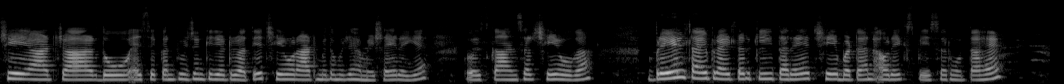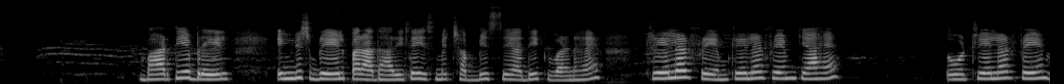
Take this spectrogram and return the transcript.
छः आठ, चार, दो, ऐसे कन्फ्यूज़न क्रिएट हो जाती है। छः और आठ में तो मुझे हमेशा ही रही है तो इसका आंसर छः होगा। ब्रेल टाइप राइटर की तरह छः बटन और एक स्पेसर होता है। भारतीय ब्रेल इंग्लिश ब्रेल पर आधारित है। इसमें छब्बीस से अधिक वर्ण है। ट्रेलर फ्रेम ट्रेलर फ्रेम क्या है? तो ट्रेलर फ्रेम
